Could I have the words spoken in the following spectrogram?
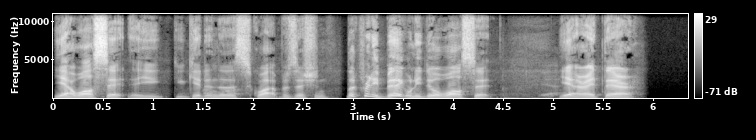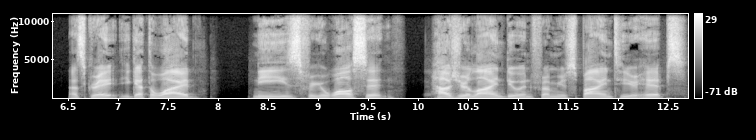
Yeah, wall sit. You you get into the squat position. Look pretty big when you do a wall sit. Yeah, right there. That's great. You got the wide knees for your wall sit. How's your line doing from your spine to your hips?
